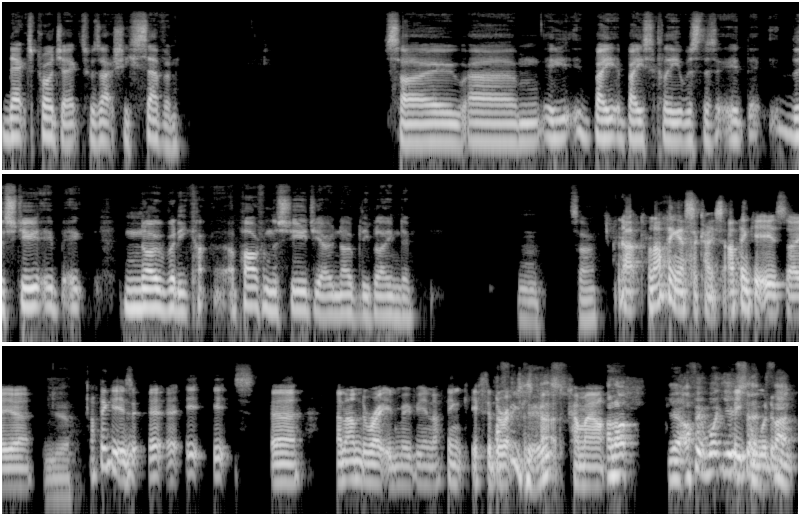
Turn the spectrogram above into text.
next project was actually Seven. So um, it, basically, it was it, the stu- it, it, nobody apart from the studio, nobody blamed him. Hmm. So no, and I think that's the case. I think it is a. Uh, Yeah. I think it is. It, it, it's uh, an underrated movie, and I think if the director's cut had come out, And I, yeah, I think what you said, would have that,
